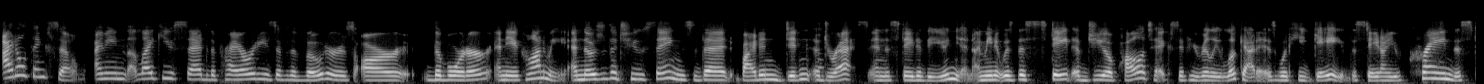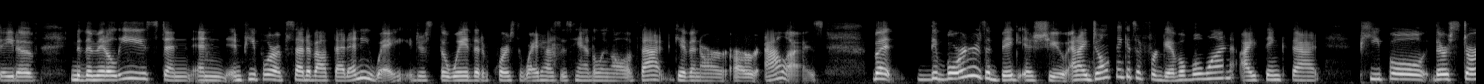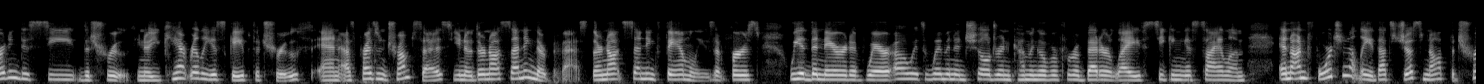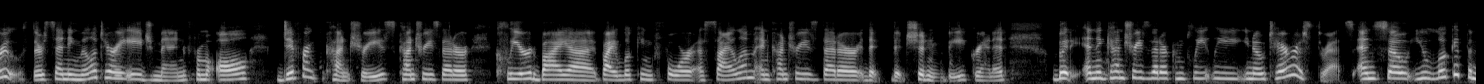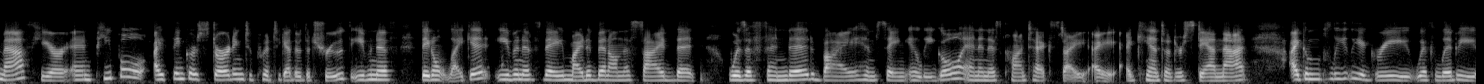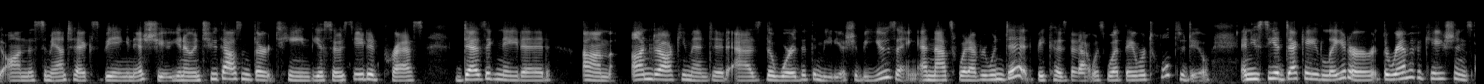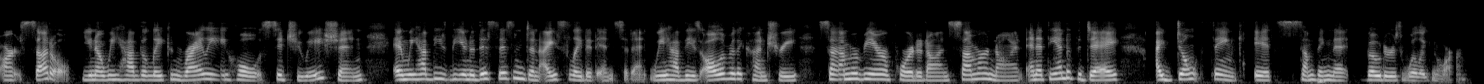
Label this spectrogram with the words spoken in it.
I don't think so. I mean, like you said, the priorities of the voters are the border and the economy. And those are the two things that Biden didn't address in the State of the Union. I mean, it was the state of geopolitics, if you really look at it, is what he gave. The state on Ukraine, the state of the Middle East, and and and people are upset about that anyway. Just the way that, of course, the White House is handling all of that, given our our allies. But the border is a big issue, and I don't think it's a forgivable one. I think that people they're starting to see the truth. You know you can't really escape the truth. And as president trump says you know they're not sending their best. They're not sending families. At first we had the narrative where oh it's women and children coming over for a better life seeking asylum. And unfortunately that's just not the truth. They're sending military age men from all different countries countries that are cleared by uh, by looking for asylum and countries that are that, that shouldn't be granted but and then countries that are completely you know terrorist threats. And so you look at the math here and people i think are starting to put together the truth even if they don't like it even if they might have been on the side that was offended by him saying illegal. And in this context i i, I can't understand that. I completely agree with libby on the semantics being an issue. You know in 2013 the associated press designated um, undocumented as the word that the media should be using. And that's what everyone did because that was what they were told to do. And you see a decade later, the ramifications aren't subtle. You know, we have the Laken Riley whole situation, and we have these, you know, this isn't an isolated incident. We have these all over the country. Some are being reported on, some are not. And at the end of the day, I don't think it's something that voters will ignore.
